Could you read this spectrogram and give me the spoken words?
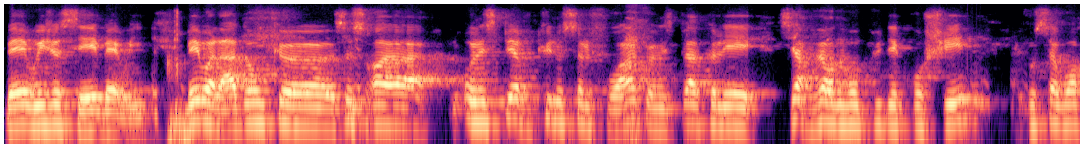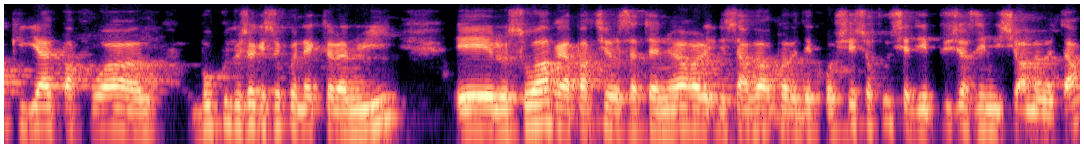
Ben oui, je sais, ben oui. Mais voilà, donc euh, ce sera, on espère qu'une seule fois, qu'on espère que les serveurs ne vont plus décrocher. Il faut savoir qu'il y a parfois beaucoup de gens qui se connectent la nuit et le soir et à partir de certaines heures, les serveurs peuvent décrocher, surtout s'il y a des, plusieurs émissions en même temps.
